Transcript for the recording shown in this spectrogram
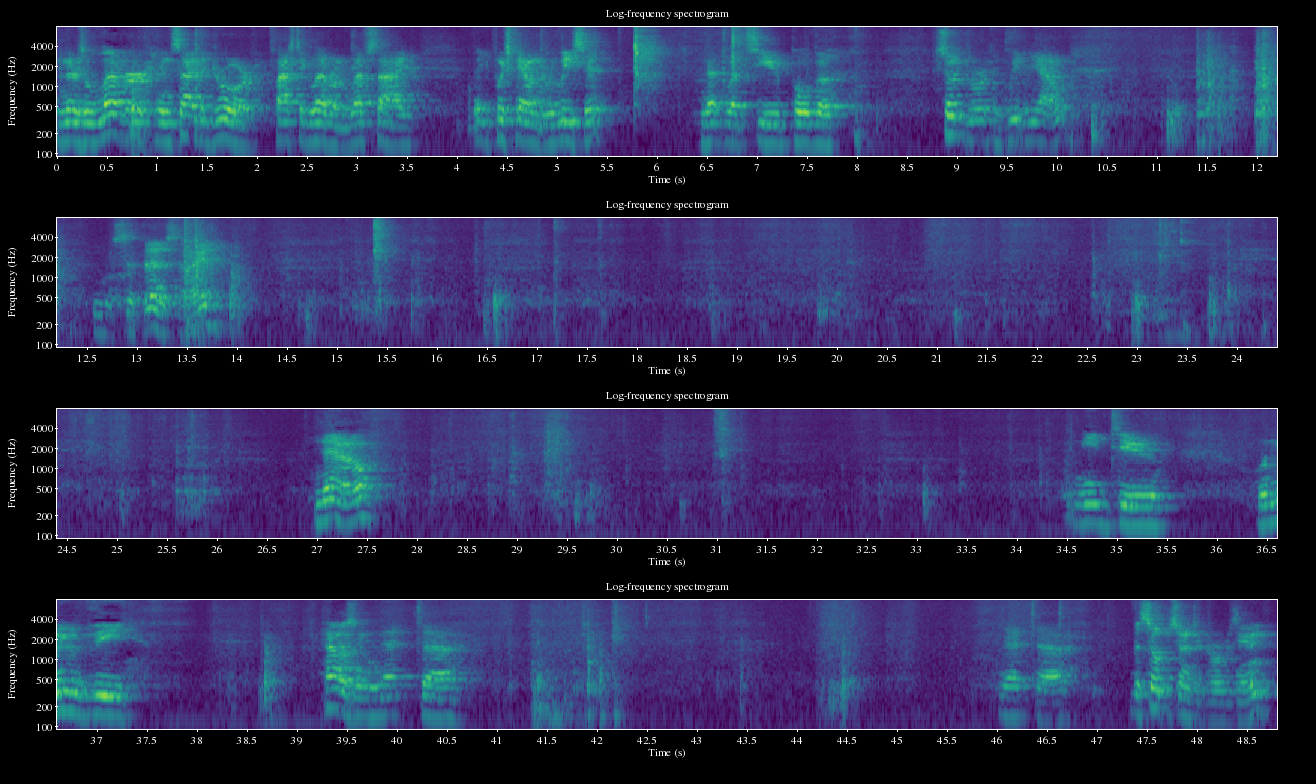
And there's a lever inside the drawer, plastic lever on the left side, that you push down to release it. And that lets you pull the soap drawer completely out. We'll set that aside. Now, need to remove the housing that uh, that uh, the soap dispenser drawer was in.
